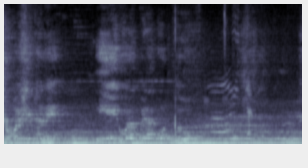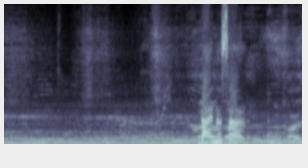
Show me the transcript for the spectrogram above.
সময় সেখানে এ ঘোরাফেরা করতো। ডাইনোসর। কোথায় কোথায়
